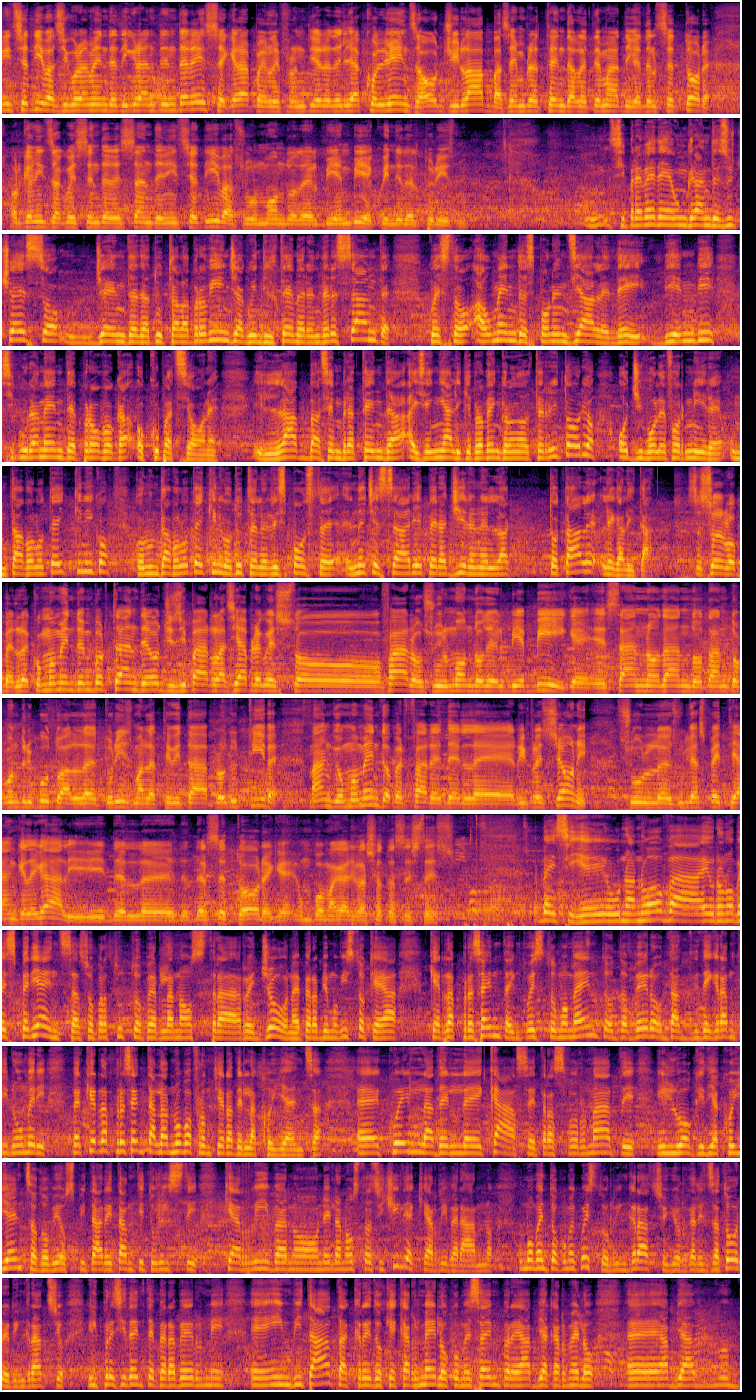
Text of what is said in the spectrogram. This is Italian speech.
Un'iniziativa sicuramente di grande interesse che apre le frontiere dell'accoglienza, oggi l'ABBA, sempre attenta alle tematiche del settore, organizza questa interessante iniziativa sul mondo del B&B e quindi del turismo si prevede un grande successo, gente da tutta la provincia, quindi il tema era interessante, questo aumento esponenziale dei B&B sicuramente provoca occupazione, l'ABBA sembra attenta ai segnali che provengono dal territorio, oggi vuole fornire un tavolo tecnico, con un tavolo tecnico tutte le risposte necessarie per agire nella totale legalità. Assessore Lobello, ecco un momento importante, oggi si parla, si apre questo faro sul mondo del B&B che stanno dando tanto contributo al turismo, alle attività produttive, ma anche un momento per fare delle riflessioni sul, sugli aspetti anche legali del, del settore che è un po' magari lasciato a se stesso. Beh sì, è una, nuova, è una nuova, esperienza soprattutto per la nostra regione, però abbiamo visto che, ha, che rappresenta in questo momento davvero dei grandi numeri perché rappresenta la nuova frontiera dell'accoglienza, quella delle case trasformate in luoghi di accoglienza dove ospitare tanti turisti che arrivano nella nostra Sicilia e che arriveranno. Un momento come questo ringrazio gli organizzatori, ringrazio il Presidente per avermi eh, invitata, credo che Carmelo come sempre abbia Carmelo Carmelo eh, abbia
